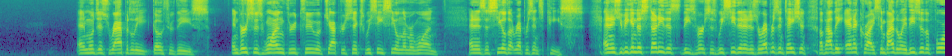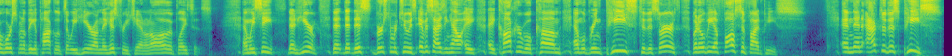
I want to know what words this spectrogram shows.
And we'll just rapidly go through these. In verses 1 through 2 of chapter 6, we see seal number 1, and it's a seal that represents peace. And as you begin to study this, these verses, we see that it is a representation of how the Antichrist, and by the way, these are the four horsemen of the apocalypse that we hear on the History Channel and all other places. And we see that here, that, that this verse number two is emphasizing how a, a conqueror will come and will bring peace to this earth, but it will be a falsified peace. And then after this peace,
